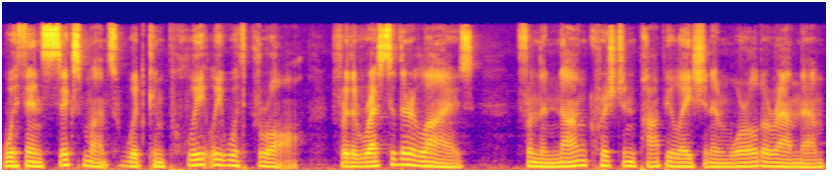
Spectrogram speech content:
within 6 months would completely withdraw for the rest of their lives from the non Christian population and world around them,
